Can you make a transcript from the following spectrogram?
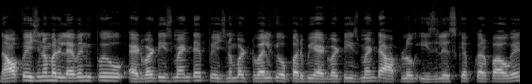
नाउ पेज नंबर इलेवन पे एडवर्टीजमेंट है पेज नंबर ट्वेल्व के ऊपर भी एडवर्टीजमेंट है, आप लोग इजिली स्किप कर पाओगे।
